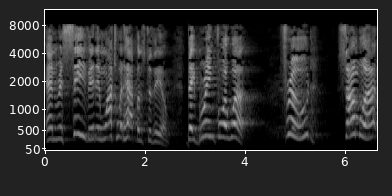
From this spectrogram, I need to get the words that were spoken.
and receive it and watch what happens to them. They bring forth what? Fruit somewhat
